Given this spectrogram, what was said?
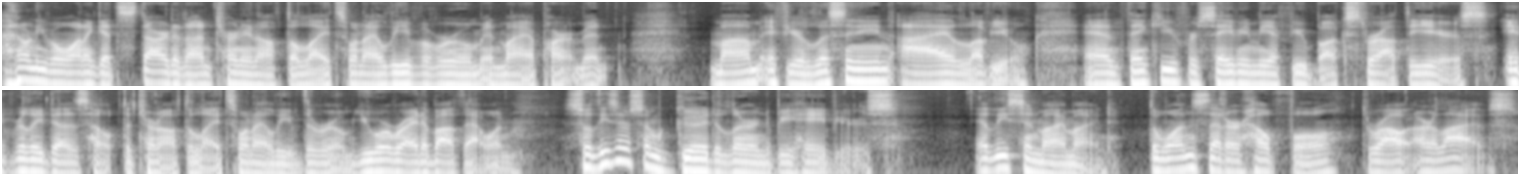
I don't even want to get started on turning off the lights when I leave a room in my apartment. Mom, if you're listening, I love you. And thank you for saving me a few bucks throughout the years. It really does help to turn off the lights when I leave the room. You were right about that one. So these are some good learned behaviors at least in my mind, the ones that are helpful throughout our lives.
